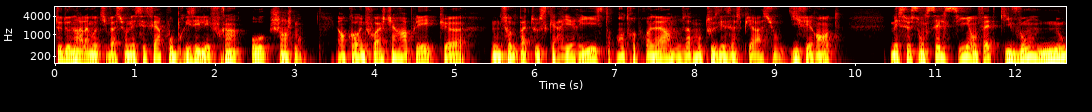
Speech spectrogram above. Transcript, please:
te donnera la motivation nécessaire pour briser les freins au changement. Et encore une fois, je tiens à rappeler que nous ne sommes pas tous carriéristes, entrepreneurs, nous avons tous des aspirations différentes, mais ce sont celles-ci en fait qui vont nous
